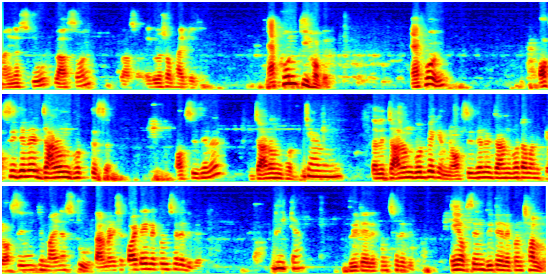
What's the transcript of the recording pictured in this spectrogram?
Minus two plus one plus one এগুলো সব হাইড্রোজেন এখন কি হবে? এখন অক্সিজেনের জারণ ঘটতেছে। অক্সিজেনের জারণ ঘটবে। জারণ। তাহলে জারণ ঘটবে কেমনে? অক্সিজেনের জারণ ঘটা মানে কি? অক্সিজেন যে মাইনাস টু তার মানে সে কয়টা ইলেকট্রন ছেড়ে দিবে? দুইটা। দুইটা ইলেকট্রন ছেড়ে দিবে। এই অক্সিজেন দুইটা ইলেকট্রন ছাড়লো।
